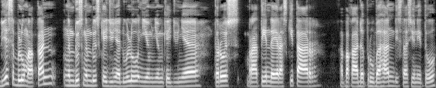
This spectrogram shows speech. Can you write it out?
dia sebelum makan ngendus-ngendus kejunya dulu, nyium-nyium kejunya, terus merhatiin daerah sekitar, apakah ada perubahan di stasiun itu.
